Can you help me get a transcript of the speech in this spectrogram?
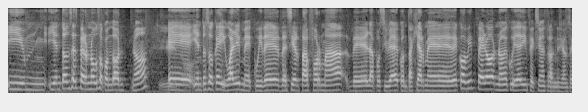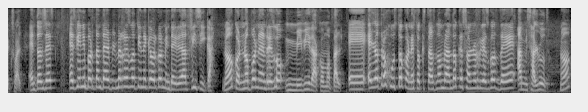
Y, mm, y entonces, pero no uso condón, ¿no? Sí, Eh, Y entonces, ok, igual y me cuidé de cierta forma de la posibilidad de contagiarme de COVID, pero no me cuidé de infecciones de transmisión sexual. Entonces, es bien importante, el primer riesgo tiene que ver con mi integridad física, ¿no? Con no poner en riesgo mi vida como tal. Eh, el otro justo con esto que estás nombrando, que son los riesgos de a mi salud, ¿no?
